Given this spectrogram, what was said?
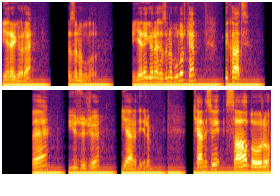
yere göre hızını bulalım. Yere göre hızını bulurken dikkat ve yüzücü yer diyelim. Kendisi sağa doğru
